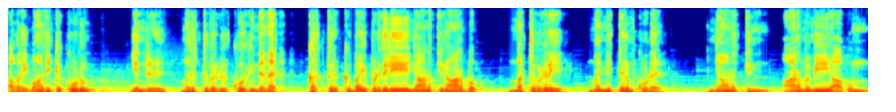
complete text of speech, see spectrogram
அவரை பாதிக்கக்கூடும் என்று மருத்துவர்கள் கூறுகின்றனர். கர்த்தருக்கு பயப்படுதலே ஞானத்தின் ஆரம்பம். மற்றவர்களை மன்னித்தலும் கூட ஞானத்தின் ஆரம்பமே ஆகும்.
